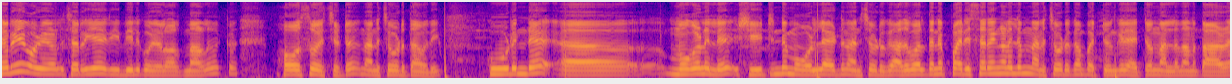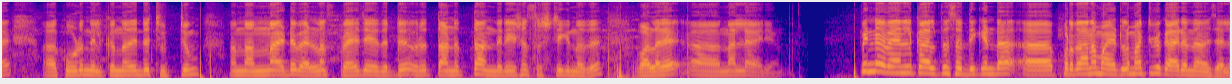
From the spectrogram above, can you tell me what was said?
ചെറിയ കോഴികൾ ചെറിയ രീതിയിൽ കോഴികൾ വളർത്തുന്ന ആൾ ഹോസ് വെച്ചിട്ട് നനച്ചു കൊടുത്താൽ മതി. കൂടിന്റെ മുകളിൽ ഷീറ്റിന്റെ മുകളിലായിട്ട് നനച്ചു കൊടുക്കുക. അതുപോലെ തന്നെ പരിസരങ്ങളിലും നനച്ചു കൊടുക്കാൻ പറ്റുമെങ്കിൽ ഏറ്റവും നല്ലതാണ് താഴെ കൂട് നിൽക്കുന്നതിന്റെ ചുറ്റും നന്നായിട്ട് വെള്ളം സ്പ്രേ ചെയ്തിട്ട് ഒരു തണുത്ത അന്തരീക്ഷം സൃഷ്ടിക്കുന്നത് വളരെ നല്ല കാര്യമാണ്. പിന്നെ വേനൽക്കാലത്ത് ശ്രദ്ധിക്കേണ്ട പ്രധാനമായിട്ടുള്ള മറ്റൊരു കാര്യം എന്താണെന്ന് വെച്ചാൽ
